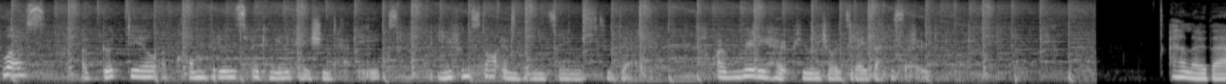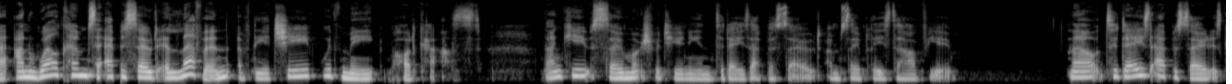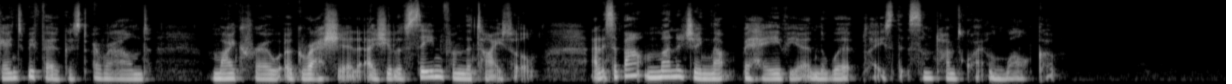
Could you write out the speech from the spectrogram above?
plus a good deal of confidence and communication techniques that you can start implementing today. I really hope you enjoyed today's episode. Hello there, and welcome to episode 11 of the Achieve With Me podcast. Thank you so much for tuning in today's episode. I'm so pleased to have you. Now, today's episode is going to be focused around microaggression, as you'll have seen from the title. And it's about managing that behaviour in the workplace that's sometimes quite unwelcome.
